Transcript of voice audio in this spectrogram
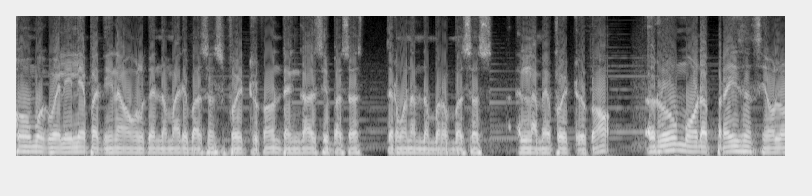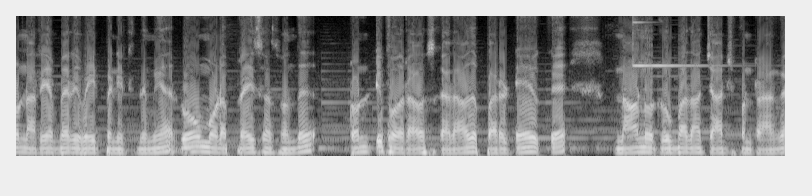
கோமுக்கு வெளியிலே பார்த்தீங்கன்னா உங்களுக்கு இந்த மாதிரி பஸ்ஸஸ் போயிட்டுருக்கோம். தென்காசி பஸ்ஸஸ் திருவனந்தபுரம் பஸ்ஸஸ் எல்லாமே போயிட்டுருக்கோம். ரூமோட ப்ரைஸஸ் எவ்வளோ நிறைய பேர் வெயிட் பண்ணிட்டு இருந்தீங்க? ரூமோட ப்ரைஸஸ் வந்து டுவெண்ட்டி ஃபோர் ஹவர்ஸ்க்கு அதாவது பர் டேவுக்கு நானூறு ரூபாய் தான் சார்ஜ் பண்ணுறாங்க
